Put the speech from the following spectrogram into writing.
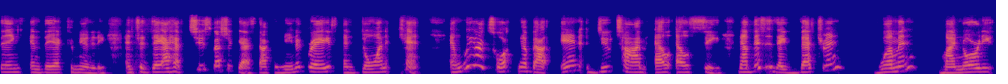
things in their community. And today I have two special guests, Dr. Nina Graves and Dawn Kent. And we are talking about In Due Time LLC. Now, this is a veteran woman minority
